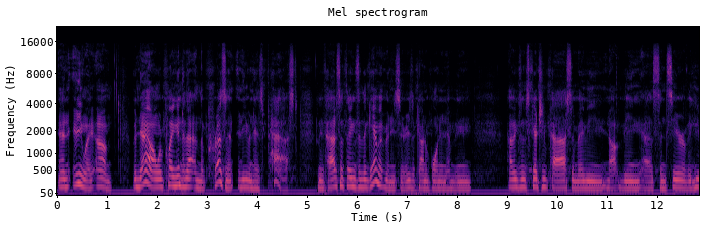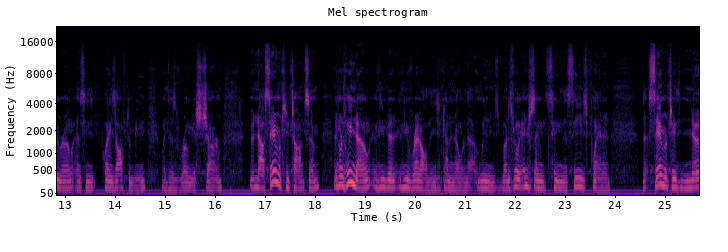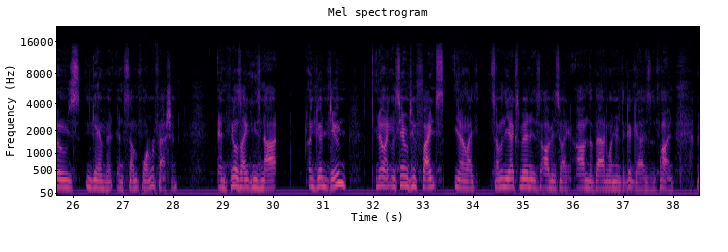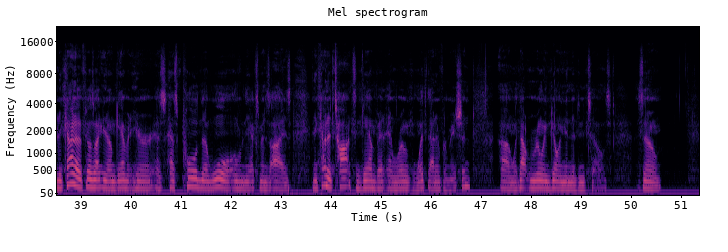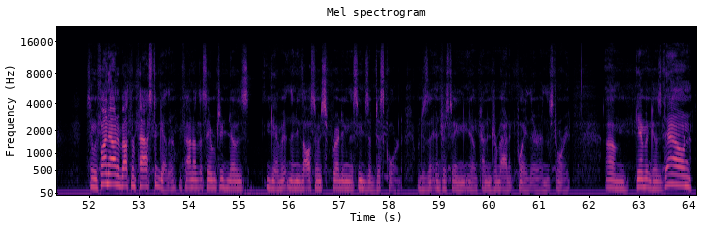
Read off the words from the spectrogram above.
And anyway, um, but now we're playing into that in the present and even his past. We've had some things in the Gambit miniseries that kind of pointed him being having some sketchy past and maybe not being as sincere of a hero as he plays off to be with his roguish charm. But now taunts him. And of course, we know, if you've, been, if you've read all these, you kind of know where that leads. But it's really interesting seeing the seeds planted that Sabretooth knows Gambit in some form or fashion and feels like he's not a good dude. You know, like when Sabretooth fights, you know, like some of the X Men is obviously like, I'm the bad one, you're the good guys, it's fine. But it kind of feels like, you know, Gambit here has, has pulled the wool over the X Men's eyes, and he kind of taunts Gambit and Rogue with that information uh, without really going into details. So, so we find out about their past together. We found out that Sabretooth knows Gambit, and then he's also spreading the seeds of discord, which is an interesting, you know, kind of dramatic play there in the story. Um, Gambit goes down.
